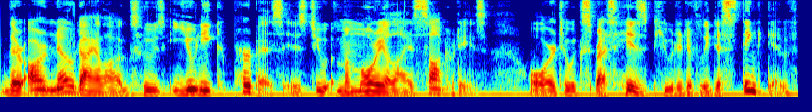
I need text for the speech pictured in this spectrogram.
there are no dialogues whose unique purpose is to memorialize Socrates, or to express his putatively distinctive,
